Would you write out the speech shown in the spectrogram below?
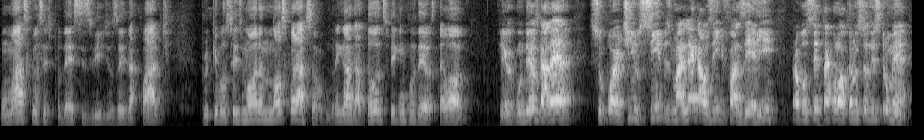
o máximo que vocês puderem esses vídeos aí da Quality, porque vocês moram no nosso coração. Obrigado a todos, fiquem com Deus. Até logo. Fica com Deus, galera. Suportinho simples, mas legalzinho de fazer aí para você estar tá colocando seus instrumentos.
